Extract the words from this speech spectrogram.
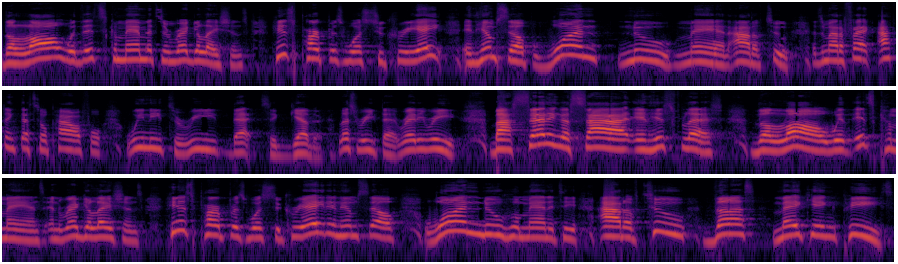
the law with its commandments and regulations. His purpose was to create in himself one new man out of two. As a matter of fact, I think that's so powerful. We need to read that together. Let's read that. Ready, read. By setting aside in his flesh the law with its commands and regulations, his purpose was to create in himself one new humanity out of two, thus making peace.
